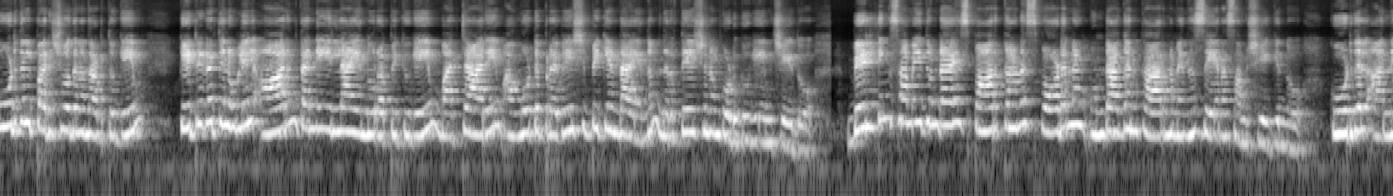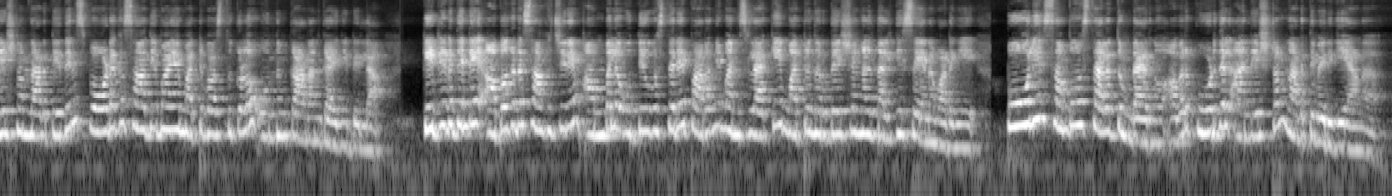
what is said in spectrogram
കൂടുതൽ പരിശോധന നടത്തുകയും കെട്ടിടത്തിനുള്ളിൽ ആരും തന്നെ ഇല്ല എന്നുറപ്പിക്കുകയും മറ്റാരെയും അങ്ങോട്ട് പ്രവേശിപ്പിക്കേണ്ട എന്നും നിർദ്ദേശനം കൊടുക്കുകയും ചെയ്തു. വെൽഡിംഗ് സമയത്തുണ്ടായ സ്പാർക്കാണ് സ്ഫോടനം ഉണ്ടാകാൻ കാരണമെന്ന് സേന സംശയിക്കുന്നു. കൂടുതൽ അന്വേഷണം നടത്തിയതിൽ സ്ഫോടക സാധ്യമായ മറ്റു വസ്തുക്കളോ ഒന്നും കാണാൻ കഴിഞ്ഞിട്ടില്ല. കെട്ടിടത്തിന്റെ അപകട സാഹചര്യം അമ്പല ഉദ്യോഗസ്ഥരെ പറഞ്ഞു മനസ്സിലാക്കി മറ്റു നിർദ്ദേശങ്ങൾ നൽകി സേന മടങ്ങി. പോലീസ് സംഭവ സ്ഥലത്തുണ്ടായിരുന്നു. അവർ കൂടുതൽ അന്വേഷണം നടത്തി വരികയാണ്.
